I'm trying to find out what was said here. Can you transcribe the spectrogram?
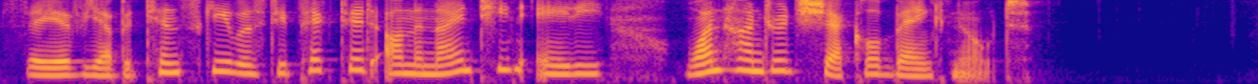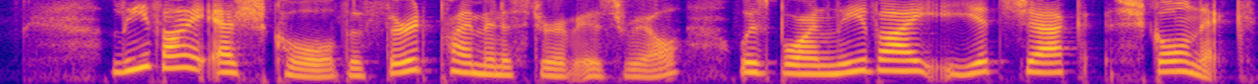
Zeev Jabotinsky was depicted on the 1980 100 shekel banknote. Levi Eshkol, the third Prime Minister of Israel, was born Levi Yitzhak Shkolnik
